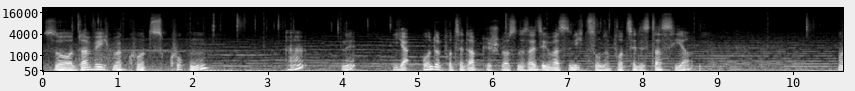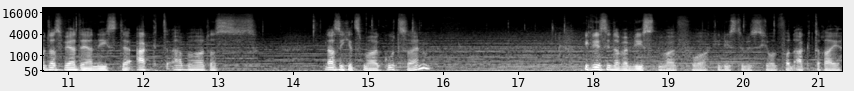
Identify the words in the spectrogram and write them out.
So, dann will ich mal kurz gucken. Ah, ne. Ja, 100% abgeschlossen. Das Einzige, was nicht zu 100% ist das hier. Und das wäre der nächste Akt. Aber das lasse ich jetzt mal gut sein. Ich lese ihn dann beim nächsten Mal vor. Die nächste Mission von Akt 3.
